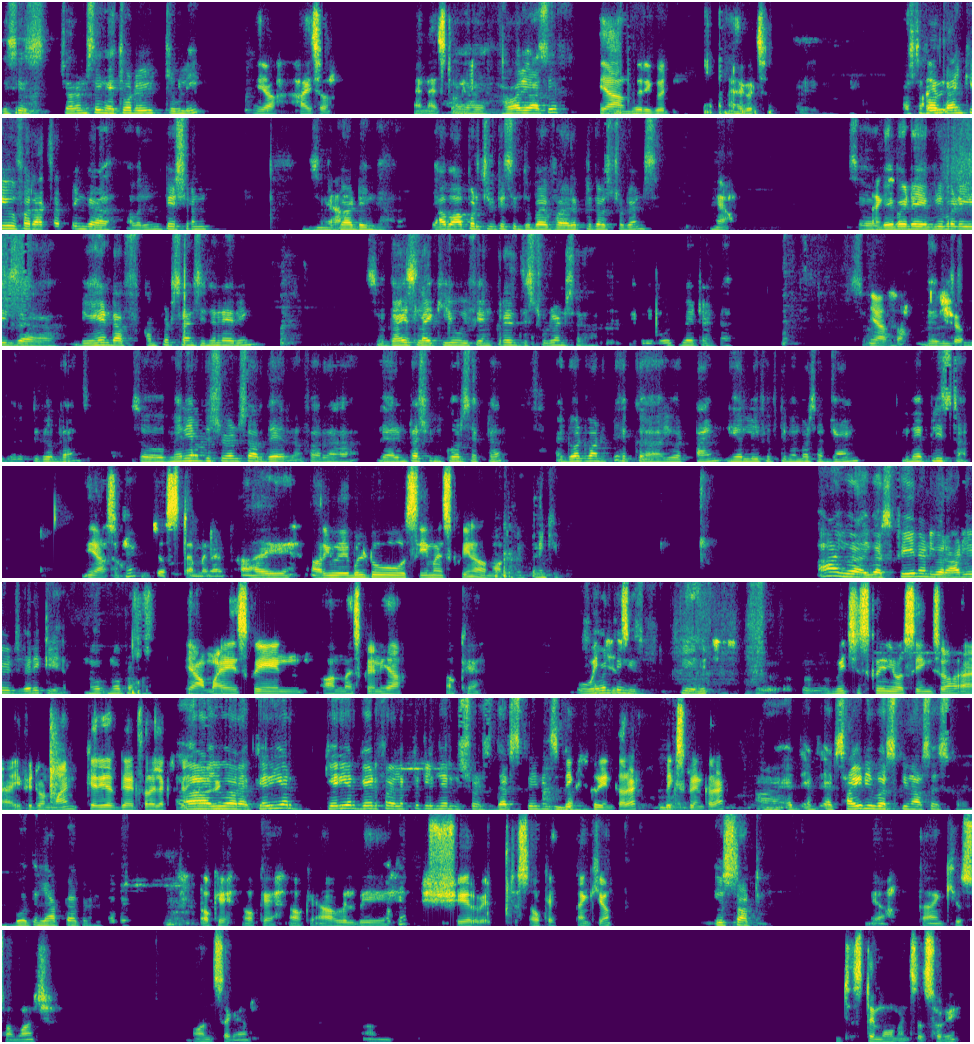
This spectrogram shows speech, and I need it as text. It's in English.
This is Charan Singh, HOD E. Yeah, hi, sir. And nice to meet you. Uh, how are you, Asif? Yeah, I'm very good. Very good, sir. First of all, thank you for accepting uh, our invitation Yeah. regarding job opportunities in Dubai for electrical students. Yeah. So Thank day you. by day, everybody is uh, behind of computer science engineering. So guys like you, if you encourage the students, uh, motivate and uh, so Yeah, sir. they will Sure. choose electrical branch. So many of the students are there for uh, they are interested in core sector. I don't want to take uh, your time. Nearly 50 members are joined. You may please start. Yeah, sir. Okay. Just a minute. I are you able to see my screen or not? Thank you. Ah, your your screen and your audio is very clear. No, no problem. Yeah, my screen on my screen. Yeah. Okay. Which is, is which which screen you are seeing, sir? Uh, if you don't mind, career guide for electrical. Ah, you are a career career guide for electrical engineering students. That screen is Big screen, correct? Big screen, correct? Uh, at, at, at side your screen also is coming, both in laptop and mobile. Okay, okay, okay. I will be Okay. share it. Just okay. Thank you. You start. Yeah. Thank you so much. Second. Um, just a moment, so sorry.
